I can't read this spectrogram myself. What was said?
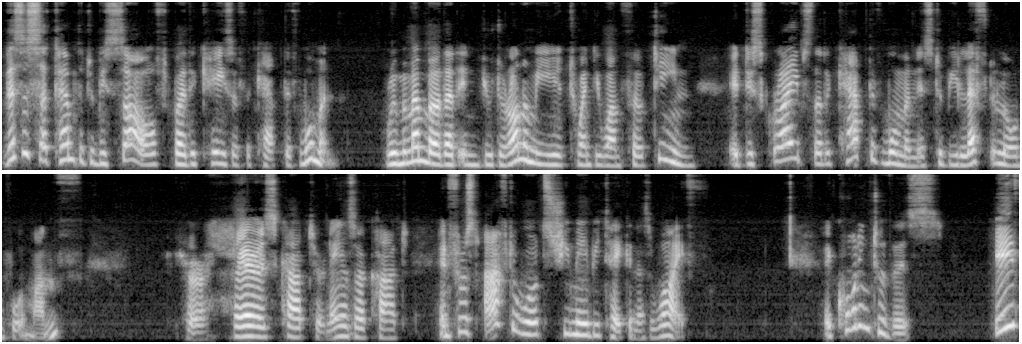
This is attempted to be solved by the case of the captive woman. Remember that in Deuteronomy 21:13 it describes that a captive woman is to be left alone for a month. her hair is cut, her nails are cut, and first afterwards she may be taken as a wife. According to this, if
